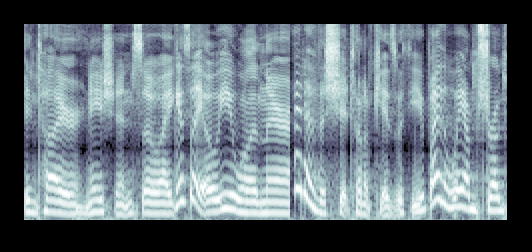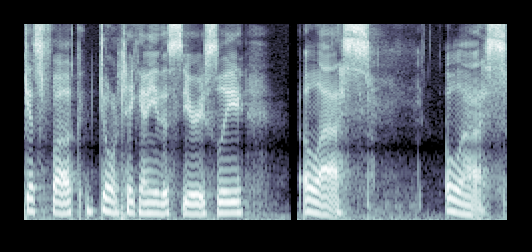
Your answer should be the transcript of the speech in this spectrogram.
entire nation, so I guess I owe you one there. I'd have a shit ton of kids with you. By the way, I'm drunk as fuck. Don't take any of this seriously. Alas. Alas.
